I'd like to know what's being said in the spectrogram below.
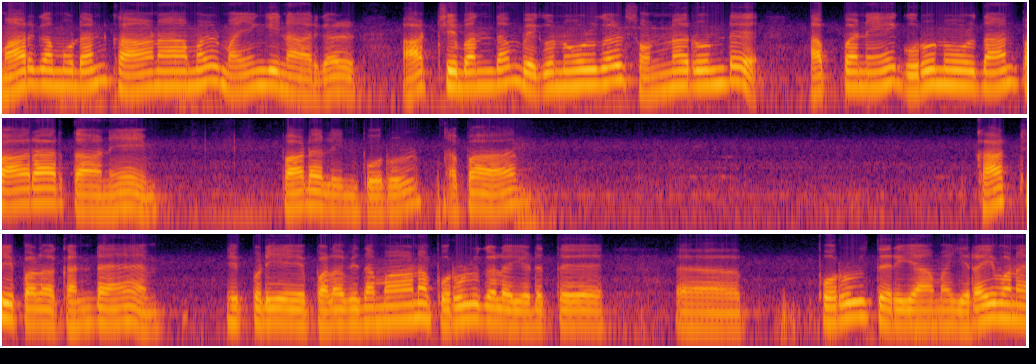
மார்க்கமுடன் காணாமல் மயங்கினார்கள். ஆட்சி பந்தம் வெகுநூல்கள் சொன்னருண்டு அப்பனே குருநூல்தான் பாரார்த்தானே. பாடலின் பொருள் அப்பா காட்சி பல கண்டேன் இப்படி பலவிதமான பொருள்களை எடுத்து பொருள் தெரியாமல் இறைவனை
